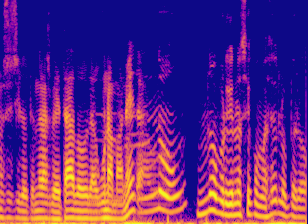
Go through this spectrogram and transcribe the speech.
no sé si lo tendrás vetado de alguna manera. No, no, porque no sé cómo hacerlo, pero...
